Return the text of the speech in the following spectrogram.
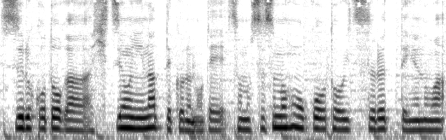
することが必要になってくるのでその進む方向を統一するっていうのは。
